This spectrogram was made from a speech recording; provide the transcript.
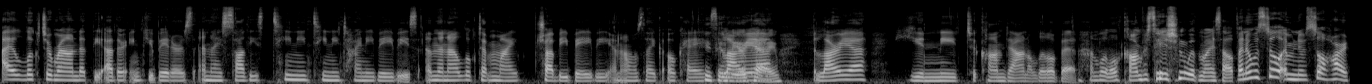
I looked around at the other incubators and I saw these teeny, teeny, tiny babies. And then I looked at my chubby baby and I was like, okay, He's Hilaria, okay. Hilaria, you need to calm down a little bit. Had a little conversation with myself. And it was still, I mean, it was still hard.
